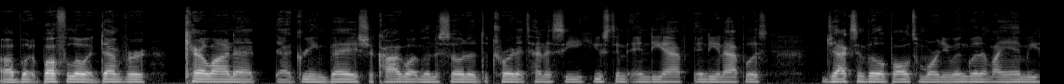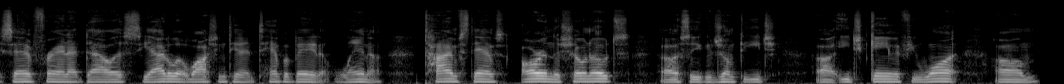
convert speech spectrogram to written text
Uh, but Buffalo at Denver, Carolina at, at Green Bay, Chicago at Minnesota, Detroit at Tennessee, Houston, Indiap- Indianapolis, Jacksonville at Baltimore, New England at Miami, San Fran at Dallas, Seattle at Washington, and Tampa Bay at Atlanta. Timestamps are in the show notes, uh, so you can jump to each uh, each game if you want. Um,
